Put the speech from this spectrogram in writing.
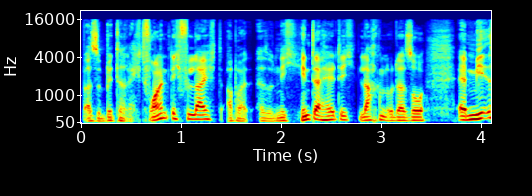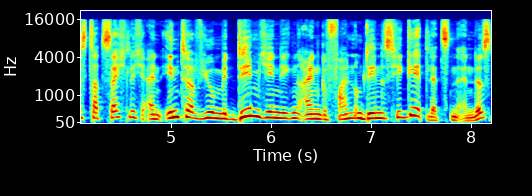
also bitte recht freundlich vielleicht, aber also nicht hinterhältig lachen oder so. Äh, mir ist tatsächlich ein Interview mit demjenigen eingefallen, um den es hier geht letzten Endes.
